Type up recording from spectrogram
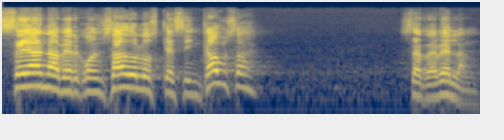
Sean avergonzados los que sin causa se rebelan.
